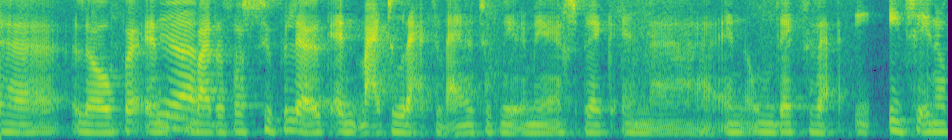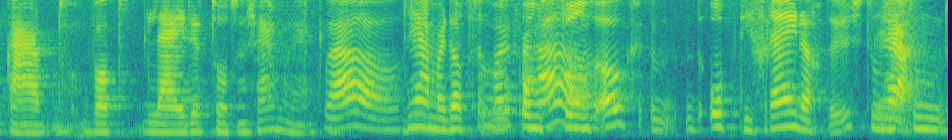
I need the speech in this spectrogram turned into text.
eh, lopen. En, Ja. Maar dat was superleuk. En, maar toen raakten wij natuurlijk meer en meer in gesprek. En, eh, en ontdekten we iets in elkaar wat leidde tot een samenwerking. Wauw. Ja, maar dat ontstond ook op die vrijdag dus. Toen, Ja. toen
